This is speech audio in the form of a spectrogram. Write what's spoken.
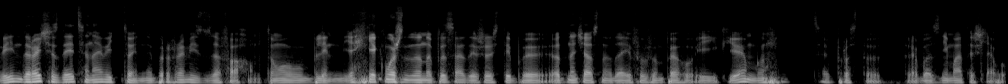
Він, до речі, здається, навіть той не програміст за фахом. Тому, блін, як можна написати щось типу одночасно да, і FFmpeg і QEMU, це просто треба знімати шляпу.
